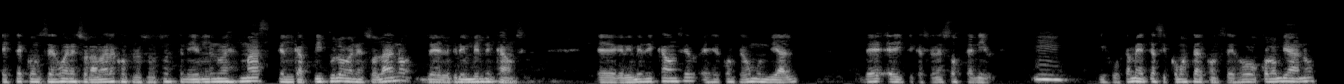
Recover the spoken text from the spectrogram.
este Consejo Venezolano de la Construcción Sostenible no es más que el capítulo venezolano del Green Building Council. El Green Building Council es el Consejo Mundial de Edificaciones Sostenibles. Mm. Y justamente, así como está el Consejo Colombiano,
